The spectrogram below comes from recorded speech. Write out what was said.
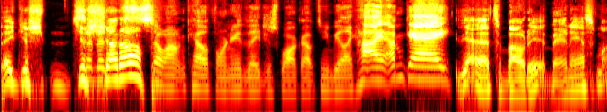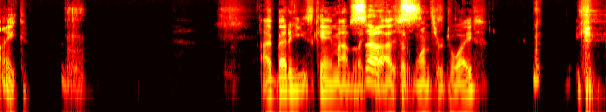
They just just So shut up. So out in California, they just walk up to you and be like, Hi, I'm gay. yeah, that's about it, man. Ask Mike. I bet he's came out of the So closet once or twice.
